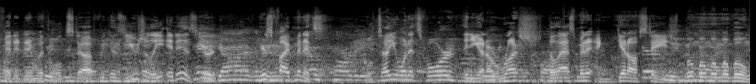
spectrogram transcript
fit it in with old stuff. Because usually it is. You're, here's five minutes. We'll tell you when it's for. Then you got to rush the last minute and get off stage. Boom, boom, boom, boom, boom.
